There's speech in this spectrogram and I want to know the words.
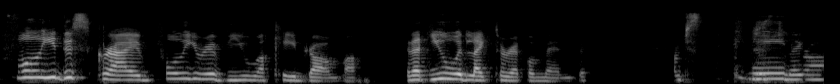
fully describe, fully review a K drama that you would like to recommend? I'm just, just like K-drama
